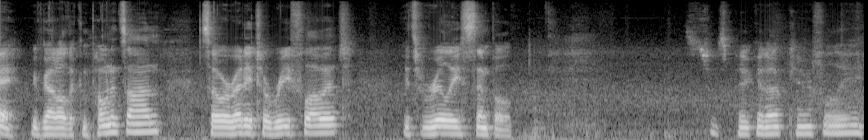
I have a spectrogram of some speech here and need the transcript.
Okay, we've got all the components on, so we're ready to reflow it. It's really simple. Let's Just pick it up carefully.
